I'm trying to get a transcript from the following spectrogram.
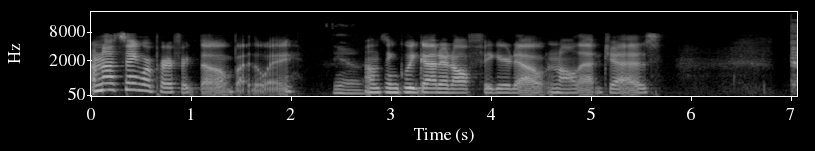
I'm not saying we're perfect though, by the way. Yeah. I don't think we got it all figured out and all that jazz.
